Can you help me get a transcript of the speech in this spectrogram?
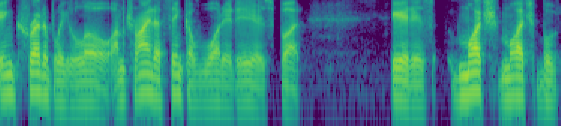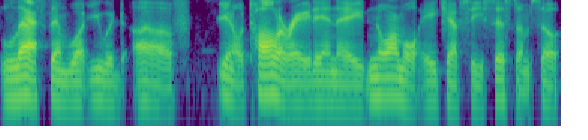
incredibly low. I'm trying to think of what it is, but it is much, much less than what you would, uh, you know, tolerate in a normal HFC system. So,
